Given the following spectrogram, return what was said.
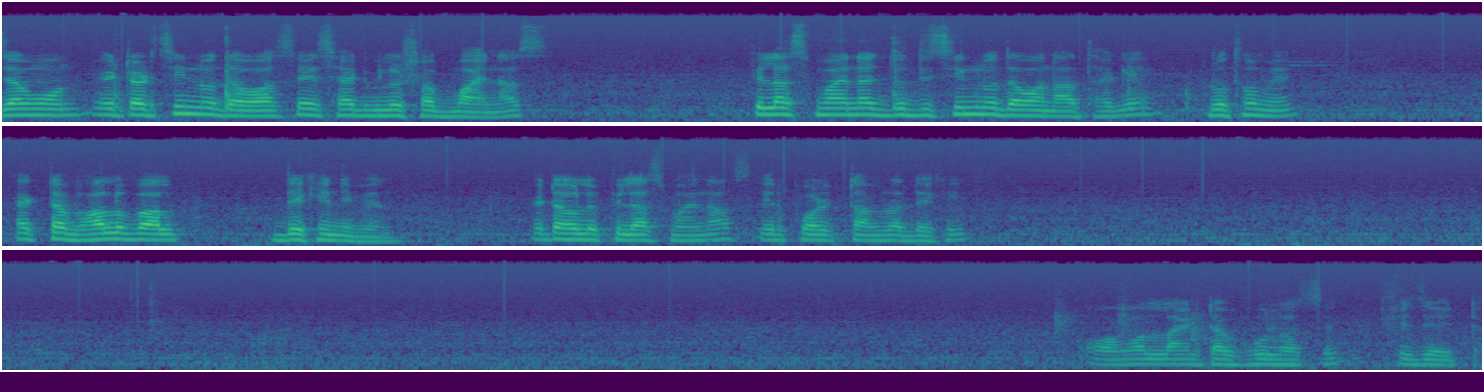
যেমন এটার চিহ্ন দেওয়া আছে, এই সাইডগুলো সব মাইনাস প্লাস মাইনাস যদি চিহ্ন দেওয়া না থাকে, প্রথমে একটা ভালো বাল্ব দেখে নেবেন। এটা হলো প্লাস মাইনাস এরপরটা আমরা দেখি। ও আমার লাইনটা ভুল আছে, এই যে এটা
